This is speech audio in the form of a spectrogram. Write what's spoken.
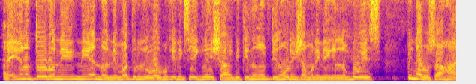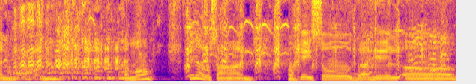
Ayun ang turo ni, ni, ano, ni Martin Luther, huwag makinig sa iglesia, di tinur- tinuring siyang maniningil ng buwis, pinarusahan. Tamo? Pinarusahan. Okay, so dahil uh,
